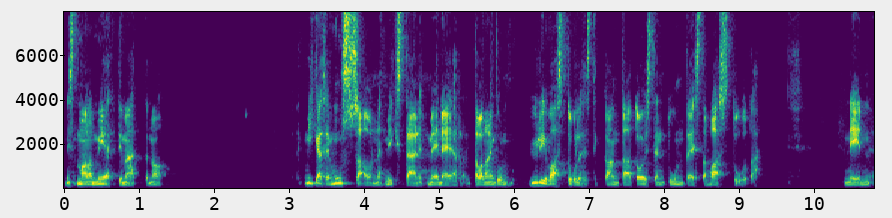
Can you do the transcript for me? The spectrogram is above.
niin sitten mä alan miettimään, että no, mikä se mussa on, että miksi tämä nyt menee, ja tavallaan niin kuin ylivastuullisesti kantaa toisten tunteista vastuuta, niin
